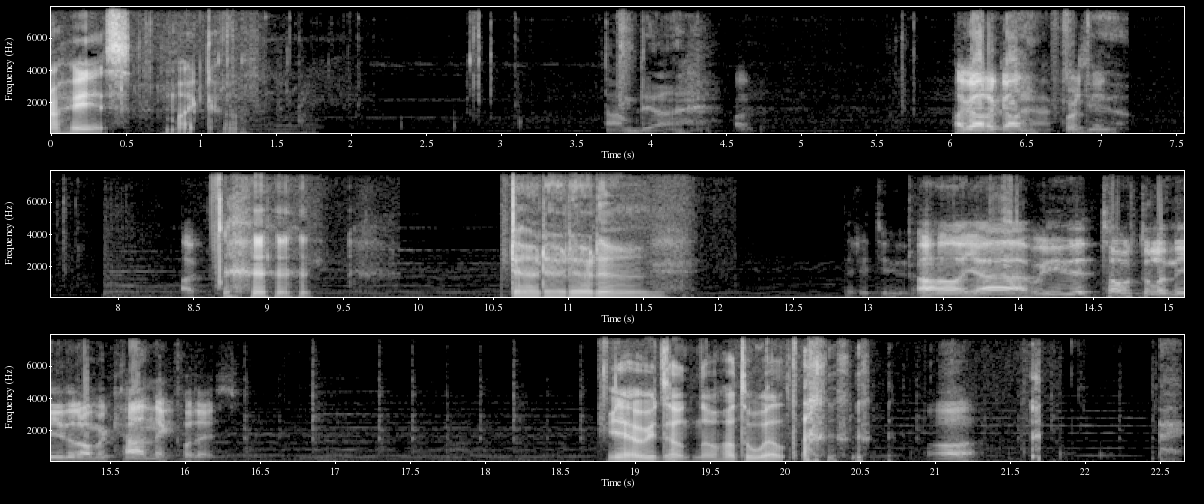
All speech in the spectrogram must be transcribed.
Oh, he is. My god. I'm done. I got a What do I gun for you. do. da da da da. Did it do? Oh yeah, we needed totally needed a mechanic for this. Yeah, we don't know how to weld. Oh. Hey,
